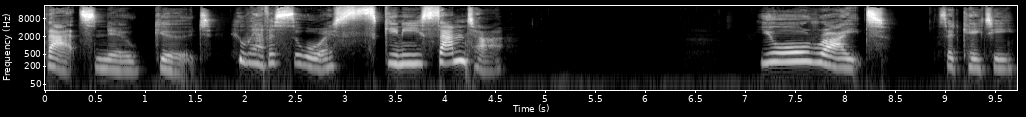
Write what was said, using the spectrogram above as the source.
That's no good. Whoever saw a skinny Santa? You're right, said Katie.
